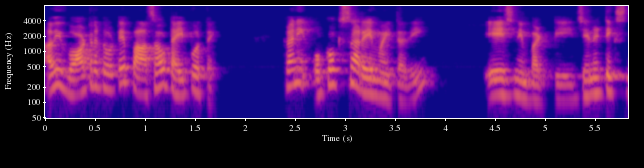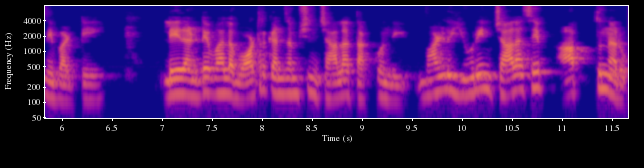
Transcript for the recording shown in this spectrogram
అవి వాటర్ తోటే పాస్ అవుట్ అయిపోతాయి. కానీ ఒక్కొక్కసారి ఏమవుతుంది ఏజ్ని బట్టి జెనెటిక్స్ని బట్టి లేదంటే వాళ్ళ వాటర్ కన్సంప్షన్ చాలా తక్కువ ఉంది వాళ్ళు యూరిన్ చాలాసేపు ఆపుతున్నారు.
